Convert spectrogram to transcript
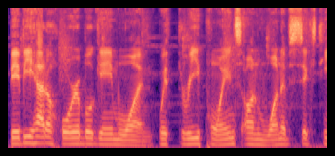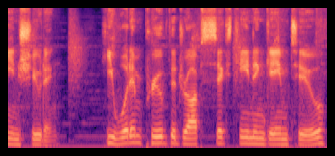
Bibby had a horrible game one, with three points on one of 16 shooting. He would improve to drop 16 in game two,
